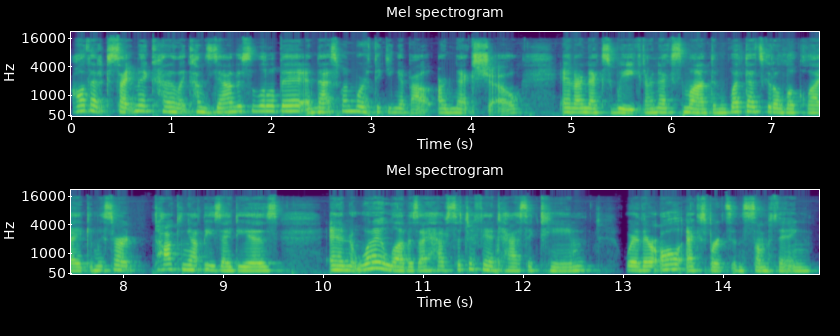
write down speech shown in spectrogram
all that excitement kind of like comes down just a little bit. And that's when we're thinking about our next show and our next week and our next month and what that's going to look like. And we start talking out these ideas. And what I love is I have such a fantastic team where they're all experts in something.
